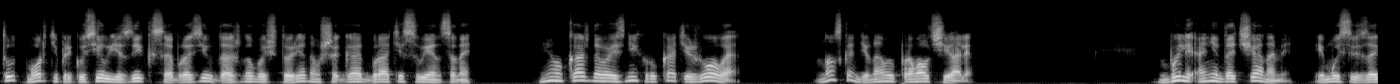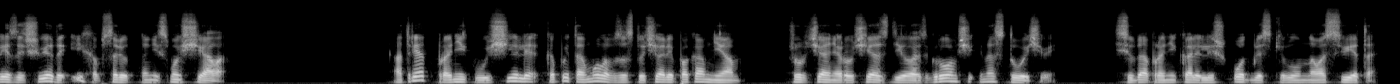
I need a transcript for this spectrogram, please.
Тут Морти прикусил язык, сообразив, должно быть, что рядом шагают братья Свенсоны. И у каждого из них рука тяжелая. Но скандинавы промолчали. Были они датчанами, и мысль зарезать шведа их абсолютно не смущала. Отряд проник в ущелье, копыта мулов застучали по камням, журчание ручья сделалось громче и настойчивее. Сюда проникали лишь отблески лунного света.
